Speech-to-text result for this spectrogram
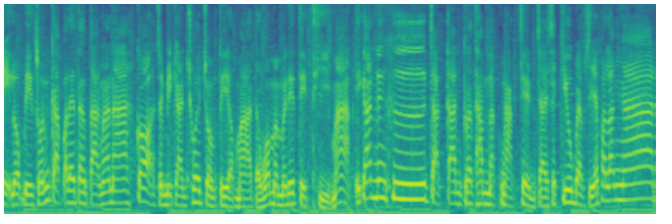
ติหลบหลีกสวนกลับอะไรต่างๆนานาก็จะมีการช่วยโจมตีออกมา แต่ว่ามันไม่ได้ติดถี่มาก อีกอันหนึ่งคือจากการกระทำหนักๆเช่นใจสกิลแบบเสียพลังงาน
